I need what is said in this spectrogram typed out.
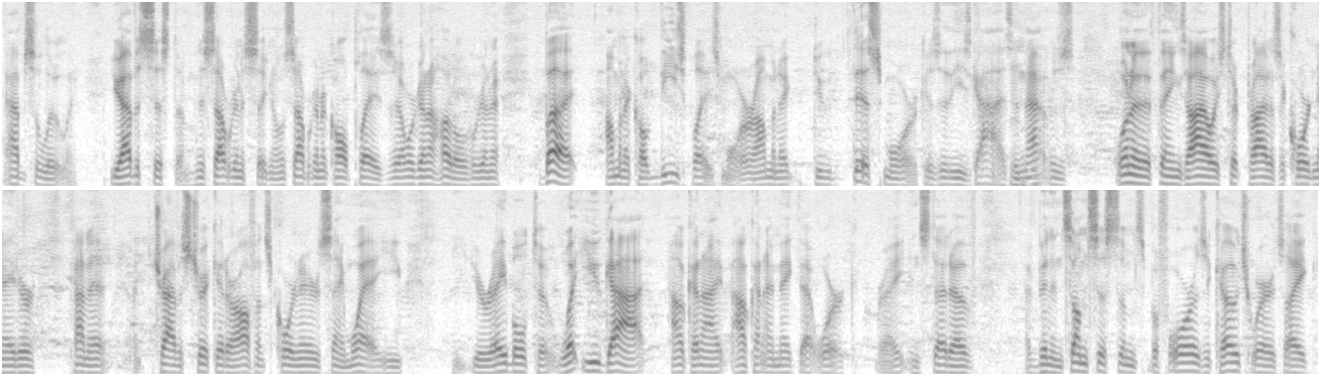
absolutely. You have a system. This is how we're going to signal. This is how we're going to call plays. This is how we're going to huddle. We're going to, but I'm going to call these plays more. Or I'm going to do this more because of these guys. Mm-hmm. And that was one of the things I always took pride as a coordinator. Kind of Travis Trickett, our offense coordinator, the same way. You you're able to what you got. How can I how can I make that work? Right. Instead of I've been in some systems before as a coach where it's like,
